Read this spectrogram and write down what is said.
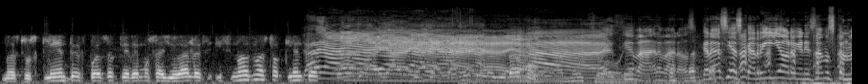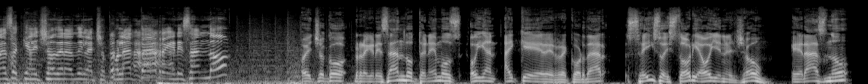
nuestros clientes, por eso queremos ayudarles. Y si no es nuestro cliente, Ay, qué bárbaros. Gracias, Carrillo. Regresamos con más aquí en el show de Erasmo y la Chocolata. Regresando. Oye, Choco, regresando, tenemos, oigan, hay que recordar, se hizo historia hoy en el show. Erasno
